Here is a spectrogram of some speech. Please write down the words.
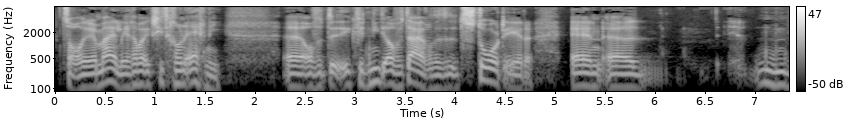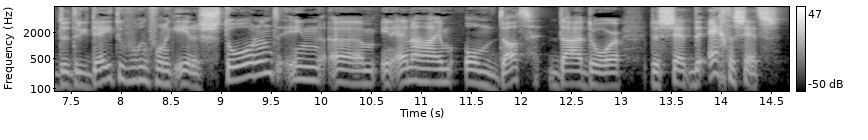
het zal weer aan mij liggen, maar ik zie het gewoon echt niet. Eh, of het, ik vind het niet overtuigend. Het, het stoort eerder. En eh, de 3D-toevoeging vond ik eerder storend in, ehm, in Anaheim, omdat daardoor de, set, de echte sets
